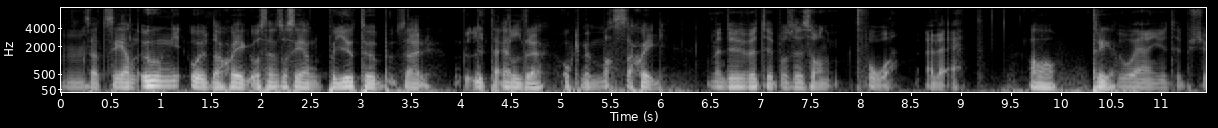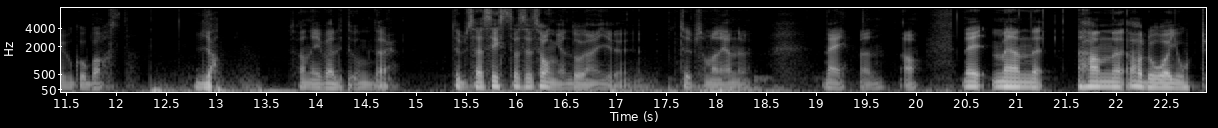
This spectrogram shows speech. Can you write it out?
Mm. Så att se en ung och utan skägg och sen så ser han på YouTube så här lite äldre och med massa skägg. Men du är väl typ på säsong två? Eller ett? Ja, tre. Då är han ju typ 20 bast. Ja. Så han är ju väldigt ung där. Typ så här sista säsongen, då är han ju typ som han är nu. Nej, men ja. Nej, men han har då gjort,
